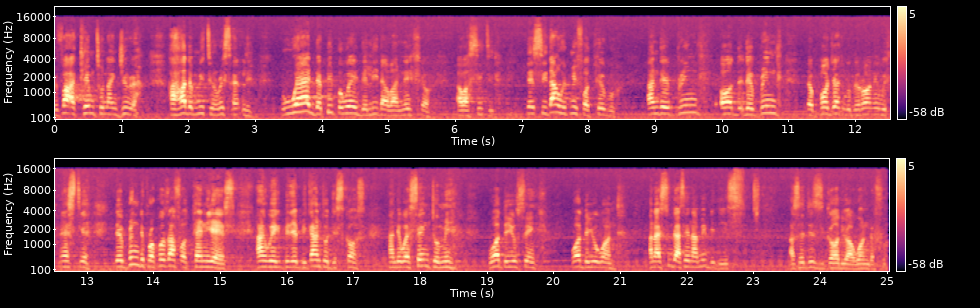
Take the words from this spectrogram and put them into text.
before I came to Nigeria, I had a meeting recently where the people where they lead our nation our city. They sit down with me for table and they bring or they bring the budget we'll be running with next year. They bring the proposal for 10 years and we they began to discuss. And they were saying to me, What do you think? What do you want? And I stood there saying, maybe this. I said, This is God, you are wonderful.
